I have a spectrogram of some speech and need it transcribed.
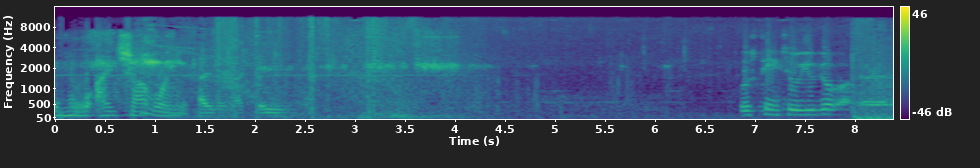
Oh, I shot one. Who's team two? You go. Uh.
